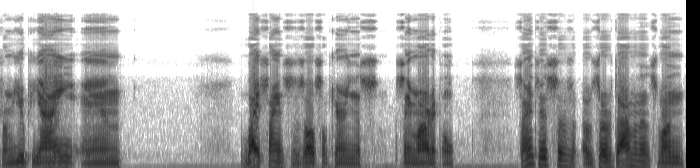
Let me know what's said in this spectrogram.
from UPI and Live Science is also carrying this same article. Scientists have observed dominance among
